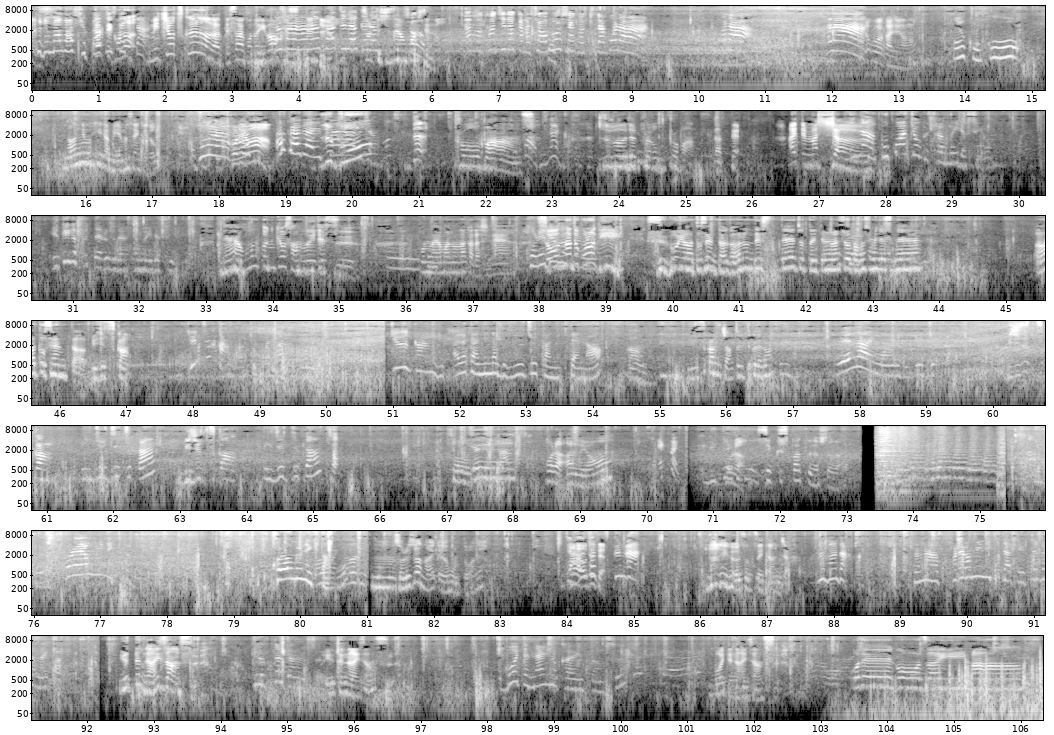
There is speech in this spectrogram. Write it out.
車が出だってこの道を作るのだってさこの岩を削ってんだよ。それって自然を壊してんのママ火事だから消防車が来た。ほら。ほら。ほどこが火事なのら。えここ。何にも火が見えませんけど。これはルボーでプロバンスじゃんルボーでプロプロバンスだって。入ってみましょう。みんなここはちょっと寒いですよ。雪が降ってるぐらい寒いですよ。ねえ本当に今日寒いです。こんな山の中だしね。そんなところにすごいアートセンターがあるんですって。ちょっと行ってみましょう。楽しみですね。アートセンター美術館。美術館美術館あれからみんな美術館に来てんの？うん。美術館ちゃんと言ってくれな言えないもん美術館。美術館。美術館。美術館？美術館？そう。そうでほらあるよ。ほらシックスパックの人がを見に来た。のうんそれじゃないけど本当はね。じゃあ嘘つくな。誰が嘘ついたんじゃ。ママだ。ママこれを見に来たって言ったじゃないか。言ってないざんす。言ったじゃんす。言ってないざんす。覚えてないのかいダンス覚えてないざんす。ここでございます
